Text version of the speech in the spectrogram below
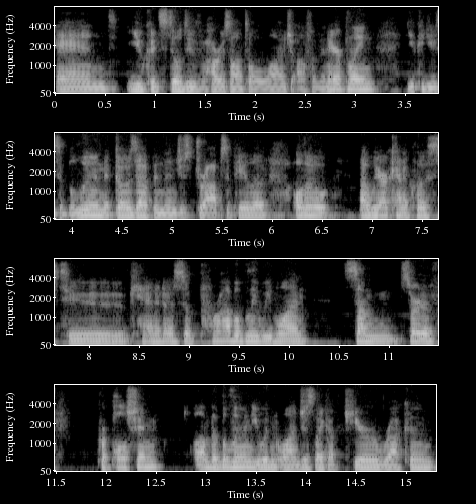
and you could still do horizontal launch off of an airplane. You could use a balloon that goes up and then just drops a payload. Although uh, we are kind of close to Canada, so probably we'd want some sort of propulsion on the balloon. You wouldn't want just like a pure rockoon,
